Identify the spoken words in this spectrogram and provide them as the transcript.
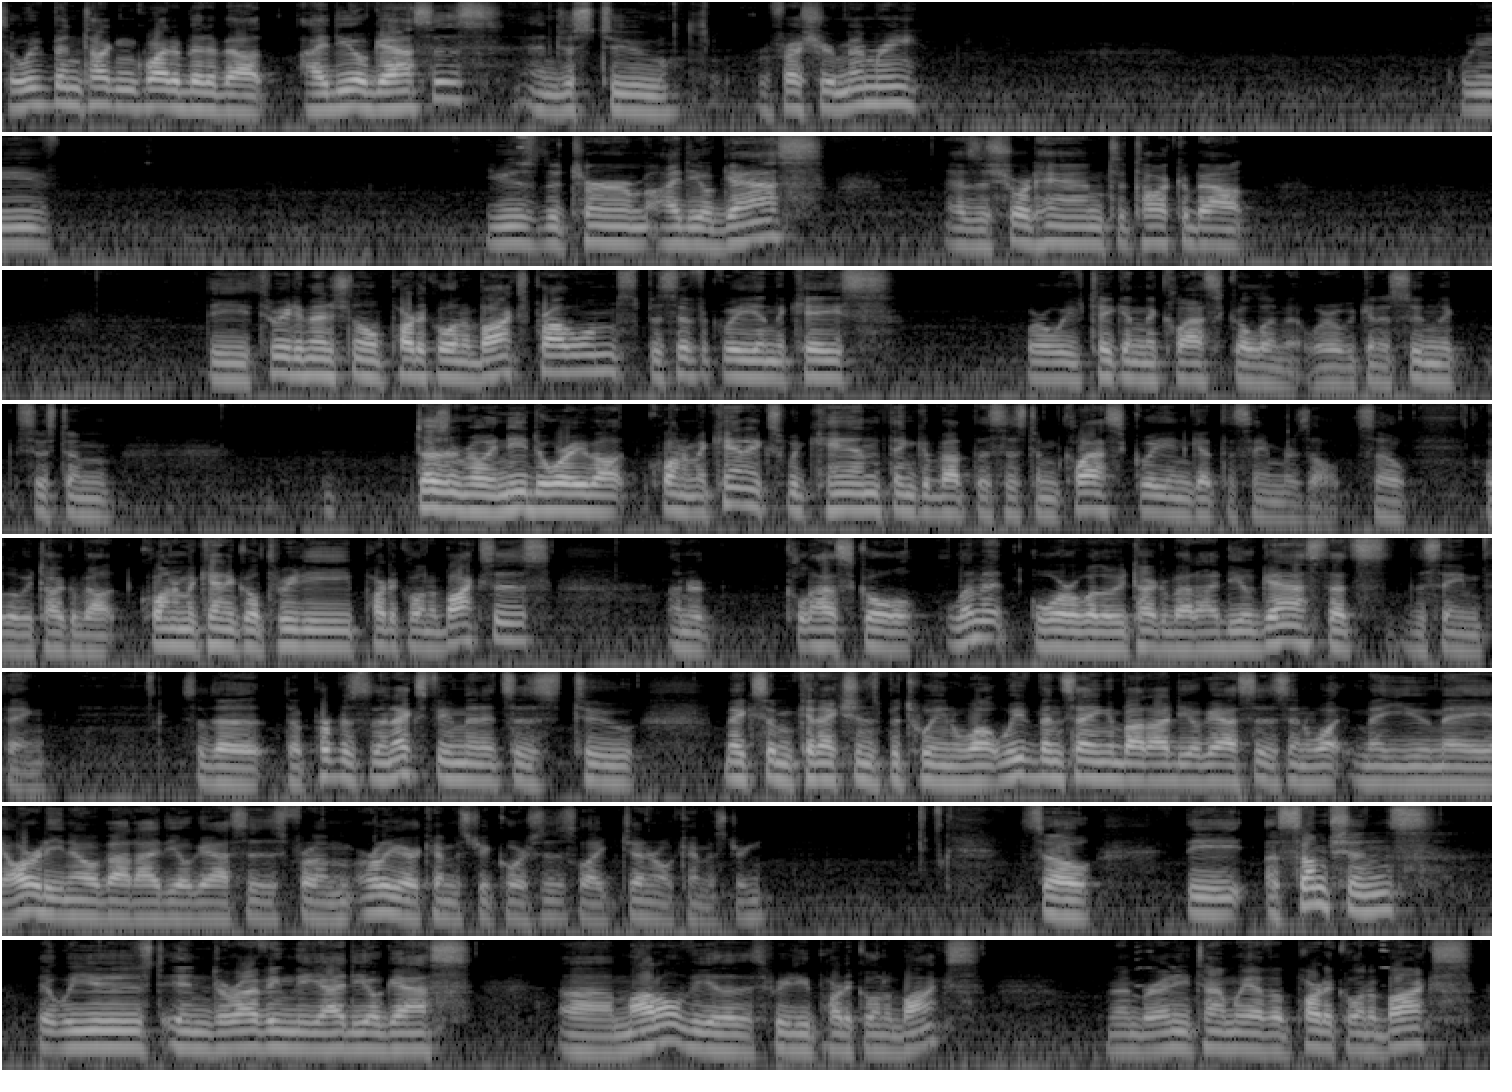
So we've been talking quite a bit about ideal gases, and just to refresh your memory, we've used the term ideal gas as a shorthand to talk about the three-dimensional particle in a box problem, specifically in the case where we've taken the classical limit, where we can assume the system doesn't really need to worry about quantum mechanics. We can think about the system classically and get the same result. So whether we talk about quantum mechanical 3D particle in a boxes under classical limit, or whether we talk about ideal gas, that's the same thing. So the, the purpose of the next few minutes is to make some connections between what we've been saying about ideal gases and what may, you may already know about ideal gases from earlier chemistry courses like general chemistry. So the assumptions that we used in deriving the ideal gas uh, model via the 3D particle in a box. Remember, anytime we have a particle in a box,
